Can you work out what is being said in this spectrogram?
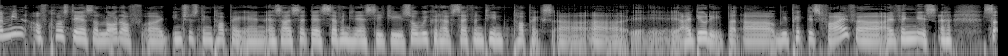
I mean, of course, there's a lot of uh, interesting topic, and as I said, there's 17 SDGs, so we could have 17 topics ideally, but we picked this five. I think is so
